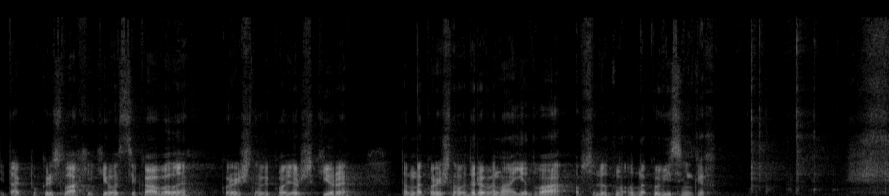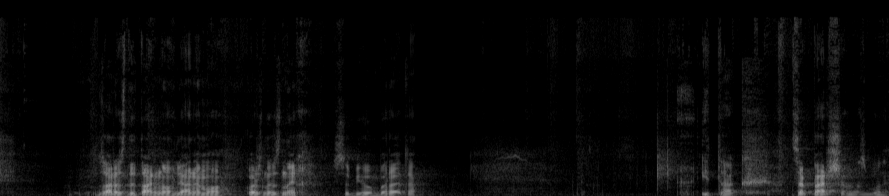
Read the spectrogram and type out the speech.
І так, по кріслах, які вас цікавили, коричневий колір шкіри, там на коричнева деревина. Є два абсолютно однаковісіньких. Зараз детально оглянемо кожне з них, собі оберете. І так, це перше у нас буде.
